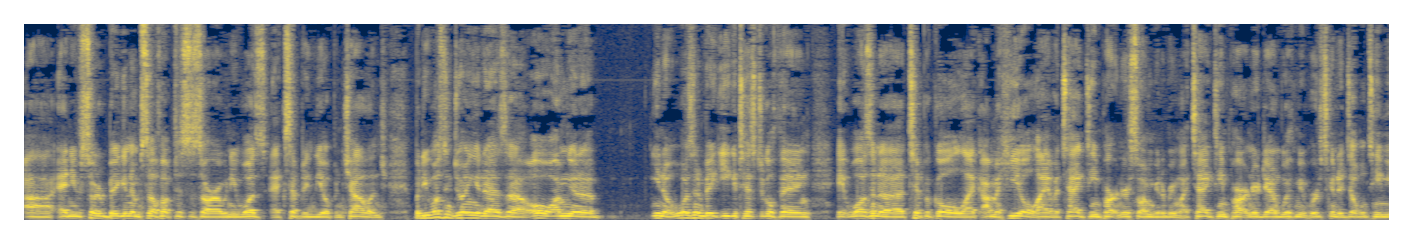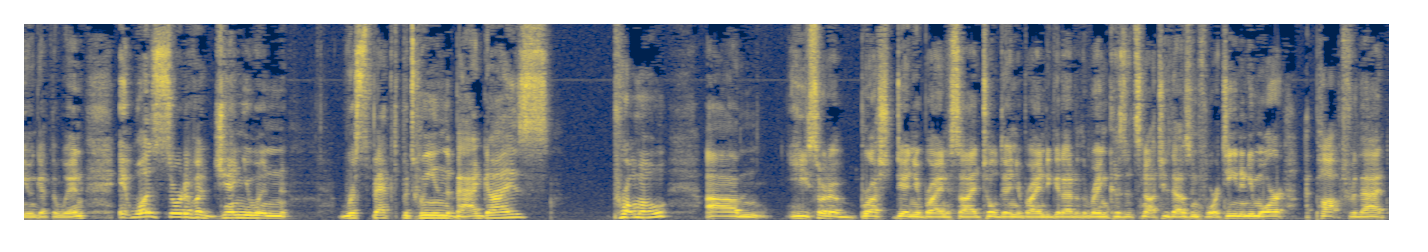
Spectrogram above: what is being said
Uh, and he was sort of bigging himself up to Cesaro when he was accepting the open challenge, but he wasn't doing it as a oh I'm gonna you know, it wasn't a big egotistical thing. It wasn't a typical, like, I'm a heel, I have a tag team partner, so I'm going to bring my tag team partner down with me. We're just going to double team you and get the win. It was sort of a genuine respect between the bad guys promo. Um, he sort of brushed Daniel Bryan aside, told Daniel Bryan to get out of the ring because it's not 2014 anymore. I popped for that.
